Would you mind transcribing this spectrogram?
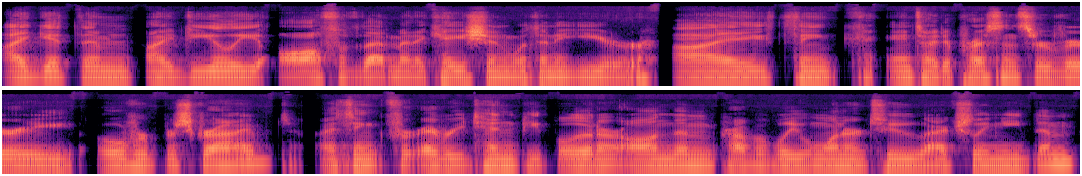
I get them ideally off of that medication within a year. I think antidepressants are very overprescribed. I think for every 10 people that are on them, probably one or two actually need them.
